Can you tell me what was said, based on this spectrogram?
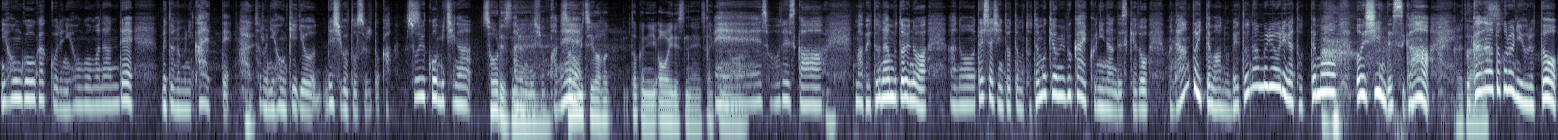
日本語学校で日本語を学んでベトナムに帰ってはい。その日本企業で仕事をするとかそういうこう道がそうですね。あるんでしょうかねその道が特に多いですね。最近は。えー、そうですか、はい。まあ、ベトナムというのはあの私たちにとってもとても興味深い国なんですけど、まあ、なんといってもあのベトナム料理がとっても 美味しいんですが伺うところによると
